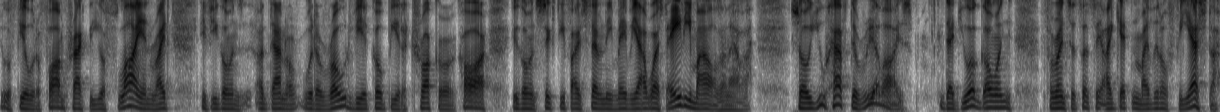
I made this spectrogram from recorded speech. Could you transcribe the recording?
to a field with a farm tractor, you're flying, right? If you're going uh, down with a road vehicle, be it a truck or a car, you're going 65, 70, maybe out west 80 miles an hour. So you have to realize that you're going, for instance, let's say I get in my little Fiesta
